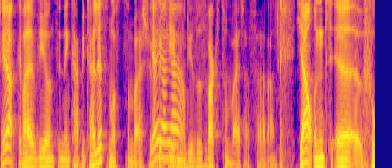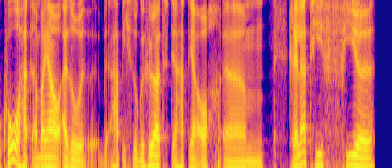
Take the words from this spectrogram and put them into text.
Ja, genau. Weil wir uns in den Kapitalismus zum Beispiel ja, begeben ja. Und dieses Wachstum weiter fördern. Ja, und äh, Foucault hat aber ja, also habe ich so gehört, der hat ja auch ähm, relativ viel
